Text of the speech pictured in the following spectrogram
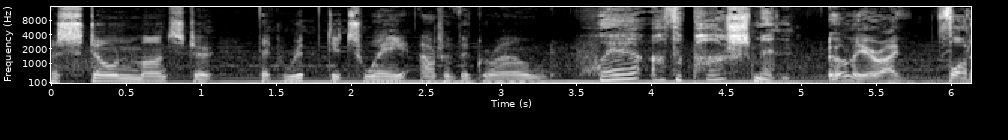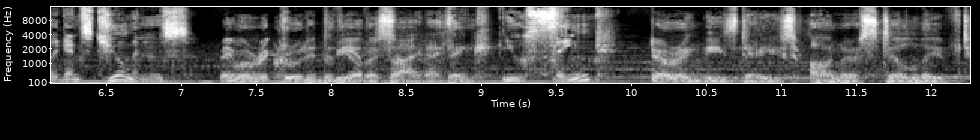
a stone monster that ripped its way out of the ground. Where are the Parshmen? Earlier, I fought against humans. They were recruited to the other side, I think. You think? During these days, honor still lived.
